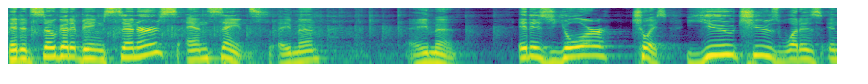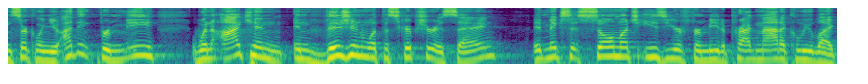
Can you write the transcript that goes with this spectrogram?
They did so good at being sinners and saints. Amen. Amen. It is your choice. You choose what is encircling you. I think for me, when I can envision what the scripture is saying, it makes it so much easier for me to pragmatically like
